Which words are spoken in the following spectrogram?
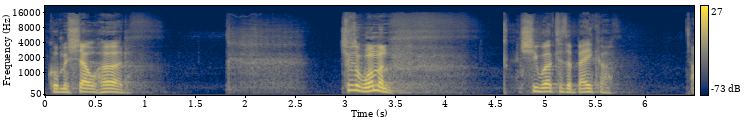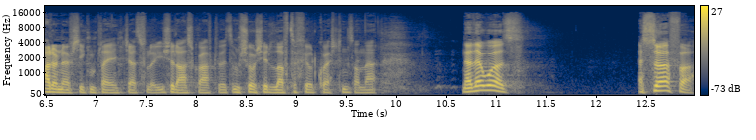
called Michelle Hurd. She was a woman. She worked as a baker. I don't know if she can play jazz flute. You should ask her afterwards. I'm sure she'd love to field questions on that. Now, there was a surfer,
